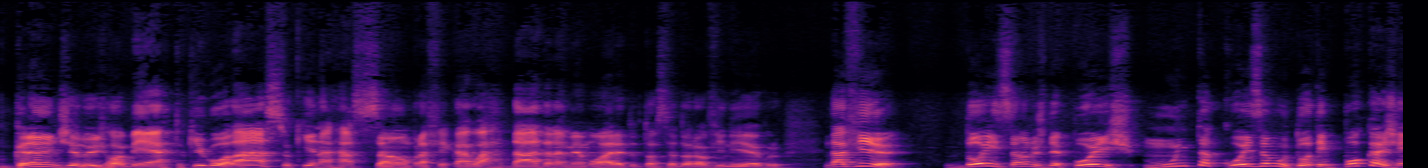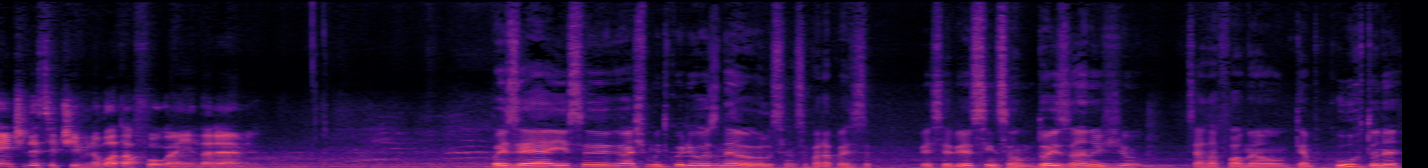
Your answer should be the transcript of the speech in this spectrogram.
Grande Luiz Roberto, que golaço, que narração para ficar guardada na memória do torcedor alvinegro. Davi, dois anos depois, muita coisa mudou. Tem pouca gente desse time no Botafogo ainda, né, amigo? Pois é, isso eu acho muito curioso, né, Luciano? Você para perceber, assim, são dois anos, de certa forma é um tempo curto, né?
